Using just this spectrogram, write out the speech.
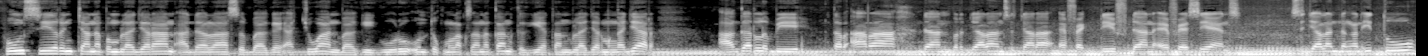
Fungsi rencana pembelajaran adalah sebagai acuan bagi guru untuk melaksanakan kegiatan belajar mengajar agar lebih terarah dan berjalan secara efektif dan efisien. Sejalan dengan itu,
